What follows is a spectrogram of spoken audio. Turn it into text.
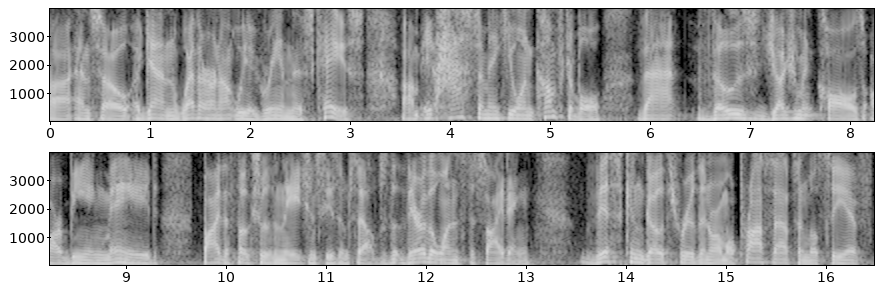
Uh, and so, again, whether or not we agree in this case, um, it has to make you uncomfortable that those judgment calls are being made by the folks within the agencies themselves. They're the ones deciding this can go through the normal process, and we'll see if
